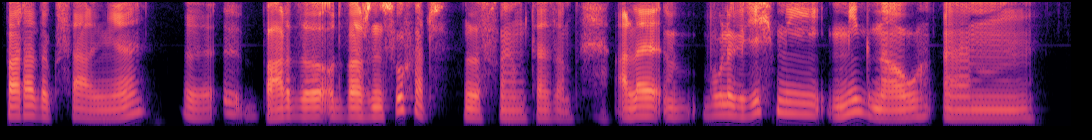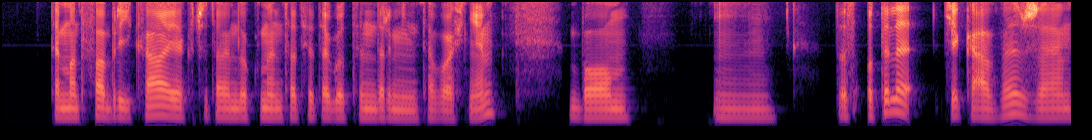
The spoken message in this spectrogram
Paradoksalnie y, y, bardzo odważny słuchacz ze swoją tezą, ale w ogóle gdzieś mi mignął um, temat fabryka, jak czytałem dokumentację tego Tenderminta właśnie, bo um, to jest o tyle ciekawe, że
